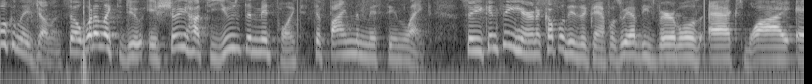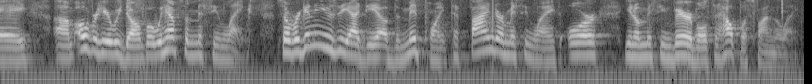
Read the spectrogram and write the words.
Welcome, ladies and gentlemen. So what I'd like to do is show you how to use the midpoint to find the missing length. So you can see here in a couple of these examples, we have these variables x, y, a. Um, over here we don't, but we have some missing lengths. So we're going to use the idea of the midpoint to find our missing length or you know, missing variable to help us find the length.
